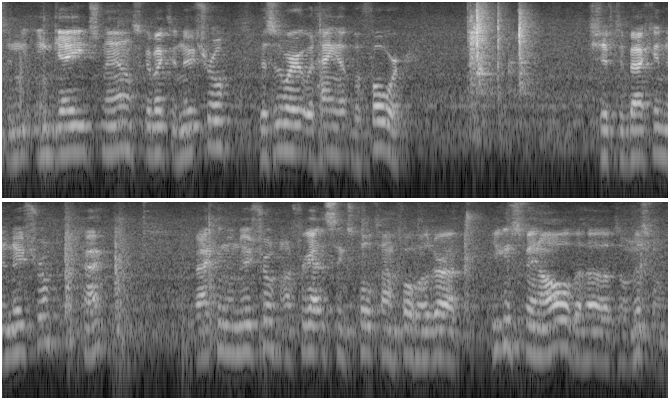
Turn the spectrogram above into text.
It's en- engaged now. Let's go back to neutral. This is where it would hang up before. Shifted back into neutral. Okay. Back into neutral. I forgot this thing's full-time four-wheel drive. You can spin all the hubs on this one.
